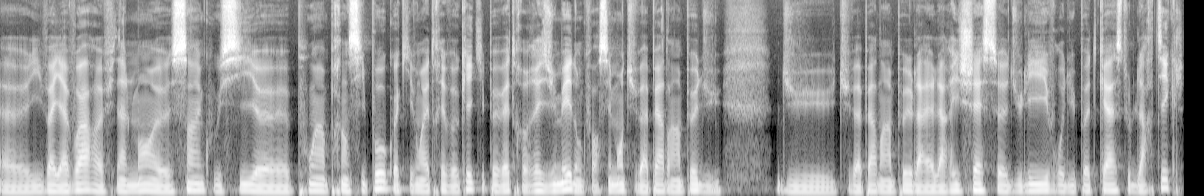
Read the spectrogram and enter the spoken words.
il va y avoir finalement cinq ou six points principaux quoi qui vont être évoqués, qui peuvent être résumés. Donc forcément, tu vas perdre un peu du tu vas perdre un peu la, richesse du livre ou du podcast ou de l'article,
